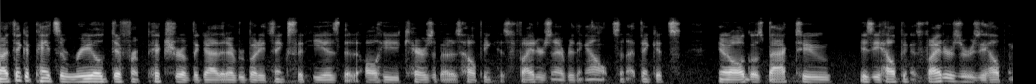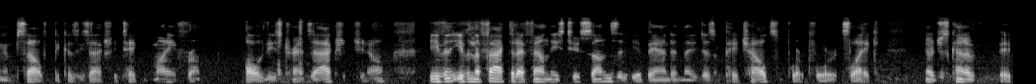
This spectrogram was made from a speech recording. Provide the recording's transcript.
know, I think it paints a real different picture of the guy that everybody thinks that he is. That all he cares about is helping his fighters and everything else. And I think it's, you know, it all goes back to is he helping his fighters or is he helping himself because he's actually taking money from all of these transactions. You know, even even the fact that I found these two sons that he abandoned that he doesn't pay child support for. It's like, you know, just kind of it,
